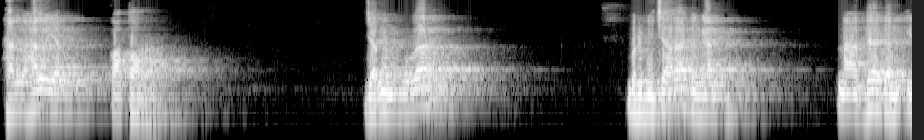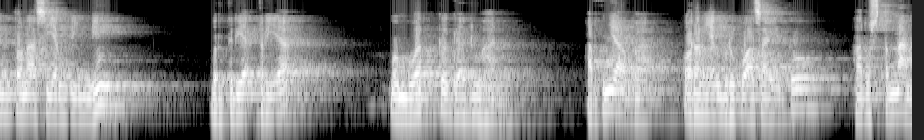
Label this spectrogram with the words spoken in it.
hal-hal yang kotor. Jangan pula berbicara dengan nada dan intonasi yang tinggi berteriak-teriak membuat kegaduhan. Artinya apa? Orang yang berpuasa itu harus tenang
